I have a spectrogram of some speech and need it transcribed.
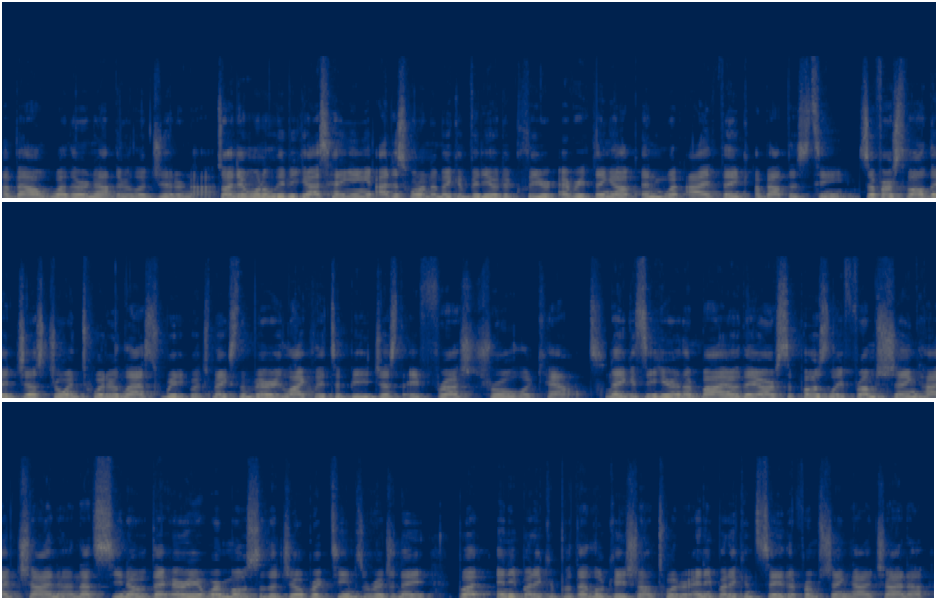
about whether or not they're legit or not. So I didn't want to leave you guys hanging. I just wanted to make a video to clear everything up and what I think about this team. So first of all, they just joined Twitter last week, which makes them very likely to be just a fresh troll account. Now you can see here in their bio, they are supposedly from Shanghai, China, and that's, you know, the area where most of the jailbreak teams originate, but anybody can put that location on Twitter. Anybody can say they're from Shanghai, China,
